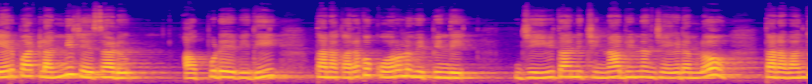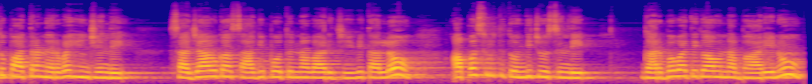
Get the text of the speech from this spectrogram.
ఏర్పాట్లన్నీ చేశాడు. అప్పుడే విధి తన కరకు కూరలు విప్పింది. జీవితాన్ని చిన్నాభిన్నం చేయడంలో తన వంతు పాత్ర నిర్వహించింది. సజావుగా సాగిపోతున్న వారి జీవితాల్లో అపశృతి తొంగి చూసింది. గర్భవతిగా ఉన్న భార్యను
